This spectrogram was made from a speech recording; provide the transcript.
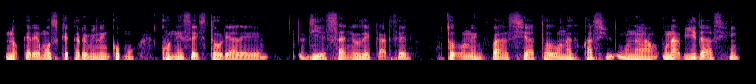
no queremos que terminen como con esa historia de 10 años de cárcel, toda una infancia, toda una educación, una vida así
